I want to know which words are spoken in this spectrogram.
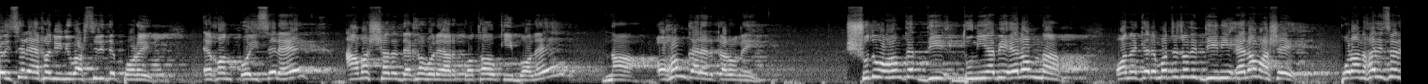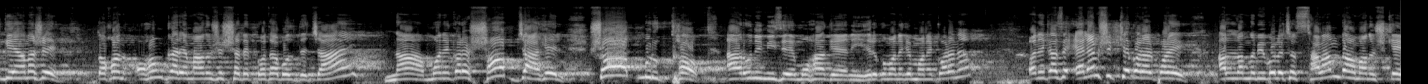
ওই ছেলে এখন ইউনিভার্সিটিতে পড়ে, এখন ওই ছেলে আমার সাথে দেখা হলে আর কথাও কি বলে না, অহংকারের কারণে, শুধু অহংকার দুনিয়াবি এলম না, অনেকের মধ্যে যদি দিনই এলম আসে, কোরআন, হাদিসের জ্ঞান আসে তখন অহংকারে মানুষের সাথে কথা বলতে চায়, না, মনে করে সব জাহেল, সব মূর্খ, আর উনি নিজে মহাজ্ঞানী, এরকম অনেকে মনে করে না? অনেকে আছে এলেম শিক্ষা করার পরে আল্লাহ নবী বলেছে, সালাম দাও মানুষকে।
